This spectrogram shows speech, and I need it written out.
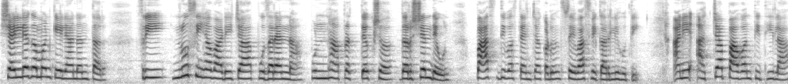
शैल्यगमन केल्यानंतर श्री नृसिंहवाडीच्या पुजाऱ्यांना पुन्हा प्रत्यक्ष दर्शन देऊन पाच दिवस त्यांच्याकडून सेवा स्वीकारली होती आणि आजच्या पावन तिथीला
